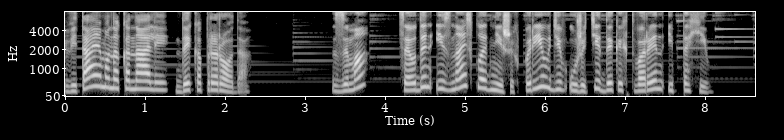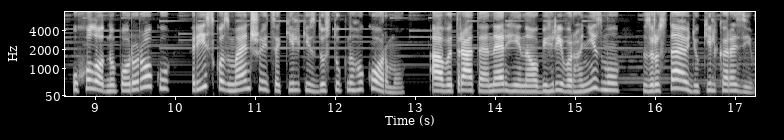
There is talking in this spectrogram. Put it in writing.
Вітаємо на каналі Дика Природа. Зима це один із найскладніших періодів у житті диких тварин і птахів. У холодну пору року різко зменшується кількість доступного корму, а витрати енергії на обігрів організму зростають у кілька разів.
